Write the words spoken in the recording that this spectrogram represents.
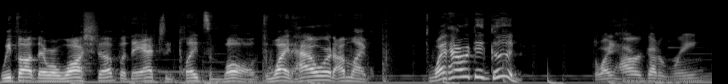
we thought they were washed up, but they actually played some ball. Dwight Howard, I'm like, Dwight Howard did good. Dwight Howard got a ring.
